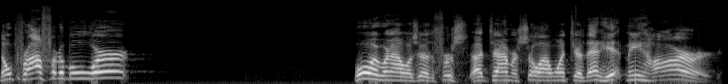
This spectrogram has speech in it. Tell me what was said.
no profitable work. Boy, when I was there the first uh, time or so I went there, that hit me hard.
